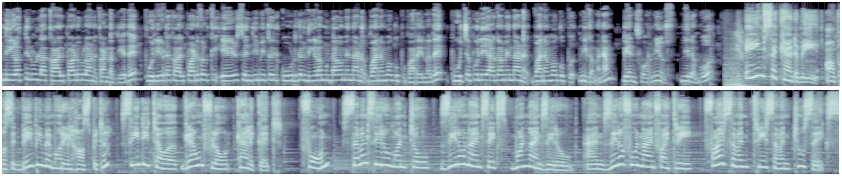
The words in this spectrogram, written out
നീളത്തിലുള്ള കാൽപ്പാടുകളാണ് കണ്ടെത്തിയത്. പുലിയുടെ കാൽപ്പാടുകൾക്ക് ഏഴ് സെന്റിമീറ്ററിൽ കൂടുതൽ നീളമുണ്ടാകുമെന്നാണ് വനം വകുപ്പ് പറയുന്നത്. പൂച്ചപ്പുലിയാകാമെന്നാണ് വനം വകുപ്പ് നിഗമനം. Gen four news Nilambur. Aims academy opposite baby memorial hospital C D tower ground floor Calicut. Phone seven zero one two zero nine six one nine zero and zero four nine five three Five seven three seven two six.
